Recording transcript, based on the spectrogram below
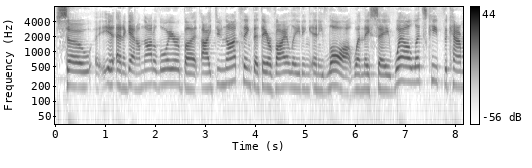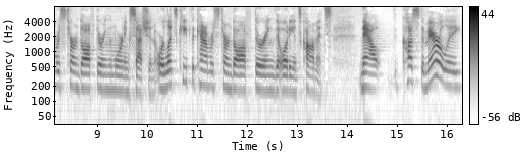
So, eh, and again, I'm not a lawyer, but I do not think that they are violating any law when they say, well, let's keep the cameras turned off during the morning session, or let's keep the cameras turned off during the audience comments. Now, customarily,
